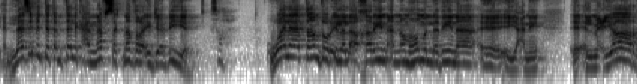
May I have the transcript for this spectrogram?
يعني لازم أنت تمتلك عن نفسك نظرة إيجابية. صح. ولا تنظر إلى الآخرين أنهم هم الذين آه، يعني آه، المعيار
